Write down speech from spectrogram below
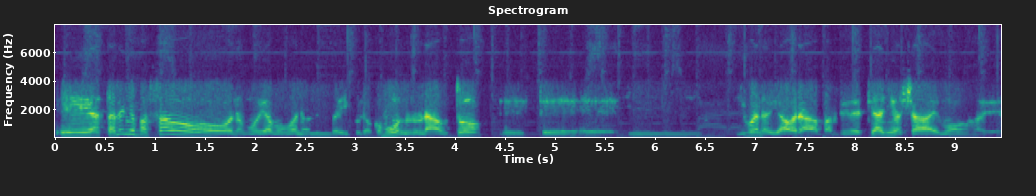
Eh, hasta el año pasado nos movíamos, bueno, en un vehículo común, en un auto, este, y, bueno, y ahora a partir de este año ya hemos eh,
